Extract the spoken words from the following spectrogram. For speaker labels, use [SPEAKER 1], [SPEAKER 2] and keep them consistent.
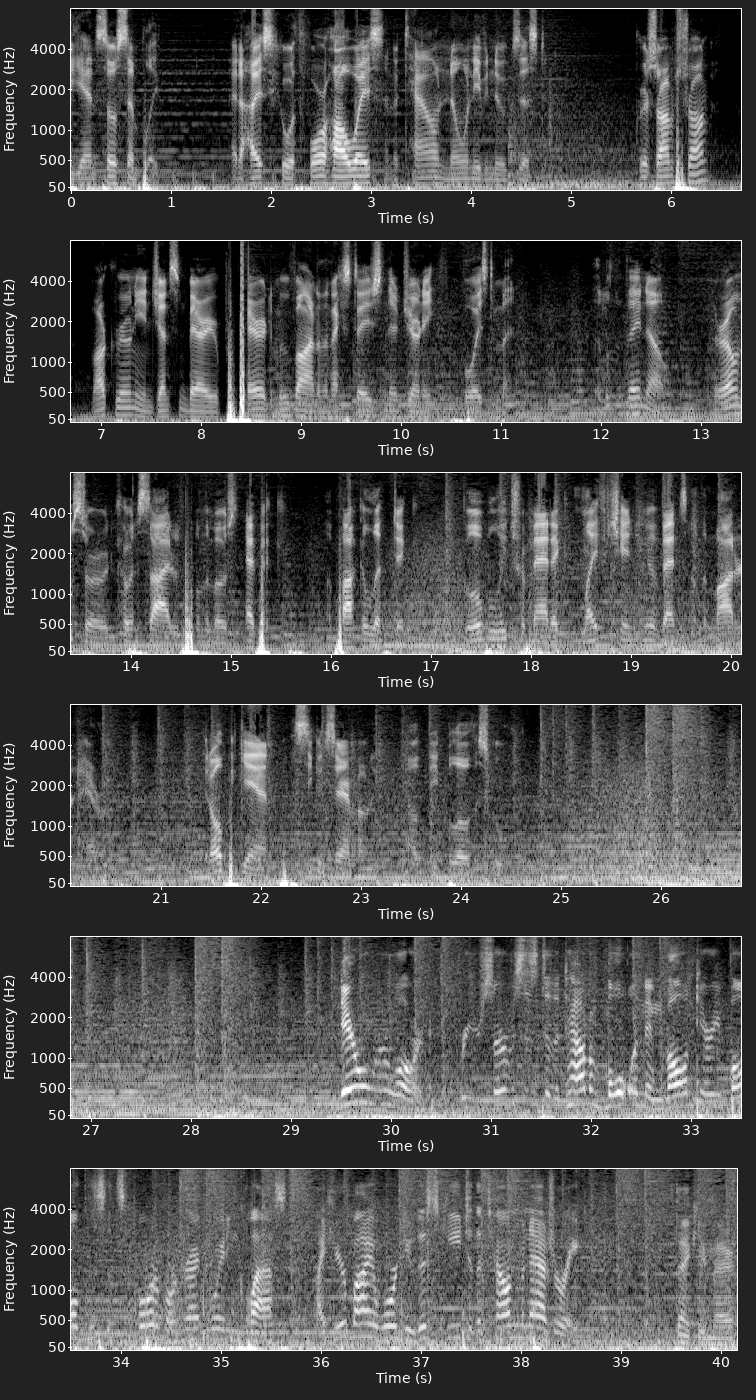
[SPEAKER 1] began so simply at a high school with four hallways and a town no one even knew existed. Chris Armstrong, Mark Rooney, and Jensen Barry were prepared to move on to the next stage in their journey from boys to men. Little did they know, their own story would coincide with one of the most epic, apocalyptic, globally traumatic, life-changing events of the modern era. It all began with a secret ceremony held deep below the school.
[SPEAKER 2] Dear Overlord, for your services to the town of Bolton and voluntary baldness in support of our graduating class, I hereby award you this key to the town menagerie.
[SPEAKER 3] Thank you, Mayor.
